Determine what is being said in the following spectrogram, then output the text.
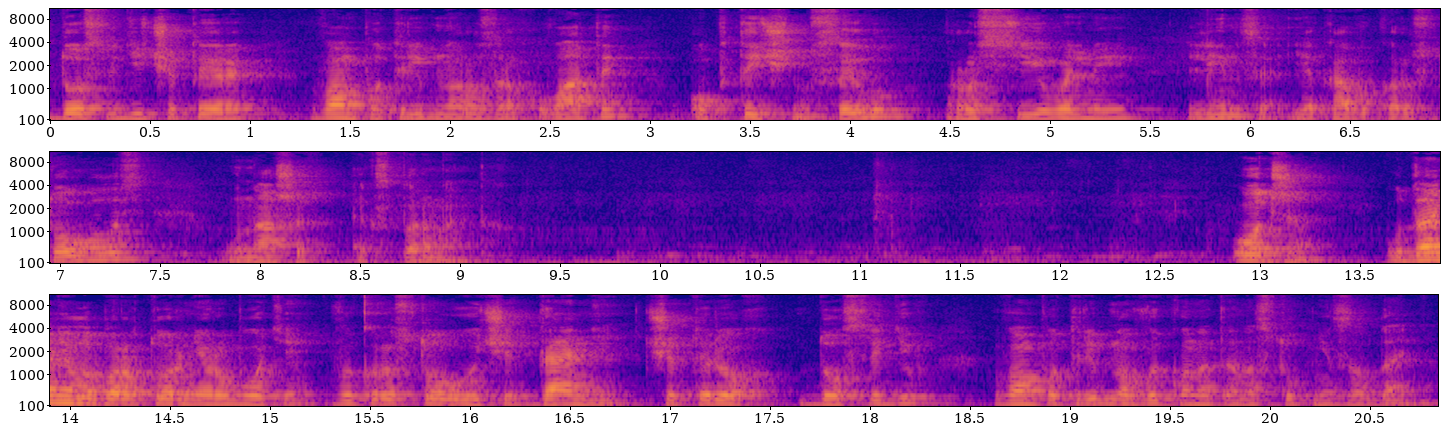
в досліді 4, вам потрібно розрахувати оптичну силу розсіювальної лінзи, яка використовувалась у наших експериментах. Отже, у даній лабораторній роботі, використовуючи дані чотирьох дослідів, вам потрібно виконати наступні завдання.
